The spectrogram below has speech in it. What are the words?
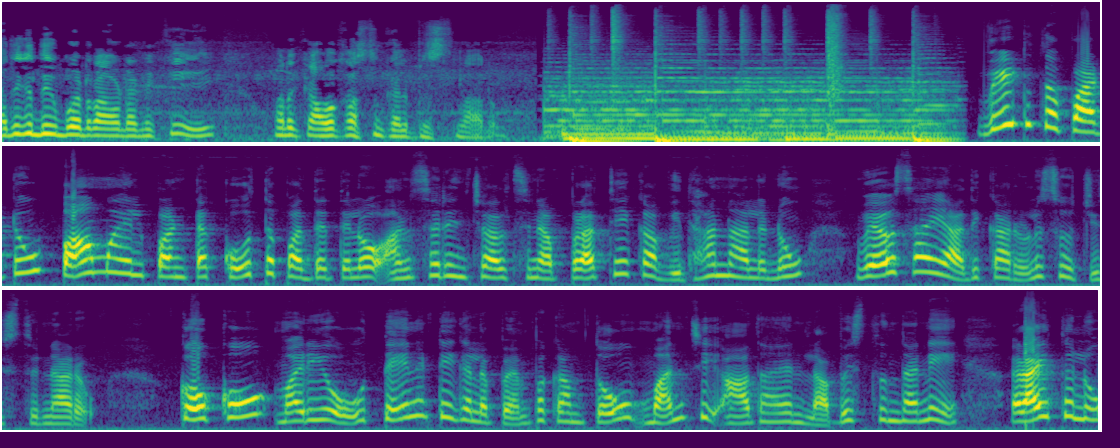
అధిక దిగుబడి రావడానికి మనకి అవకాశం కల్పిస్తున్నారు. వీటితో పాటు పామాయిల్ పంట కోత పద్ధతిలో అనుసరించాల్సిన ప్రత్యేక విధానాలను వ్యవసాయ అధికారులు సూచిస్తున్నారు. కోకో మరియు తేనెటీగల పెంపకంతో మంచి ఆదాయం లభిస్తుందని రైతులు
